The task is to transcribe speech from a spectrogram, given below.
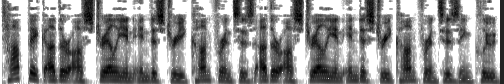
Topic Other Australian industry conferences Other Australian industry conferences include,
